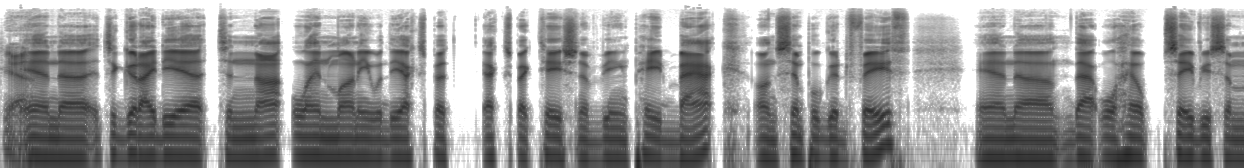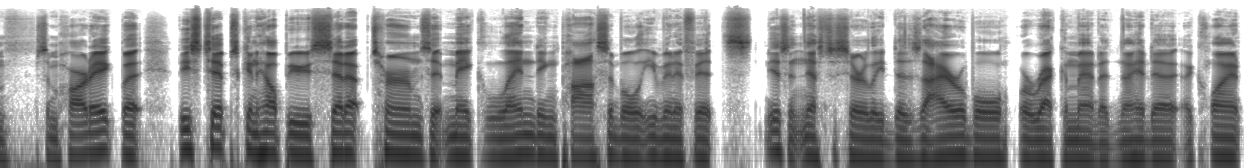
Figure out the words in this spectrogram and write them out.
yeah. And uh, it's a good idea to not lend money with the expect, expectation of being paid back on simple good faith. And uh, that will help save you some some heartache. But these tips can help you set up terms that make lending possible, even if it isn't necessarily desirable or recommended. And I had a, a client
